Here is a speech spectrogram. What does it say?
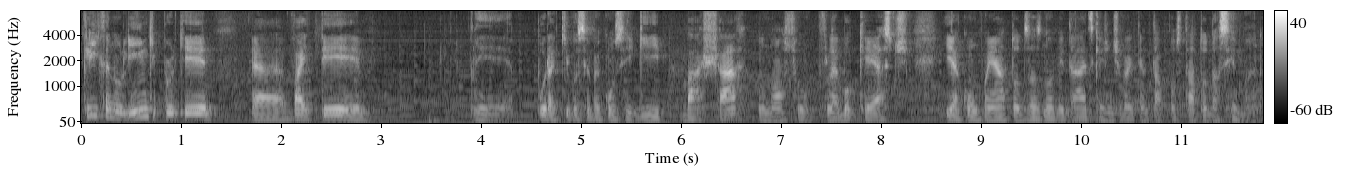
clica no link porque uh, vai ter é, por aqui você vai conseguir baixar o nosso Flabocast e acompanhar todas as novidades que a gente vai tentar postar toda semana,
